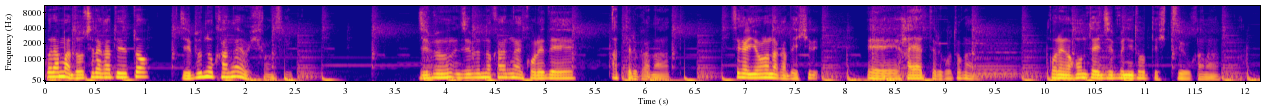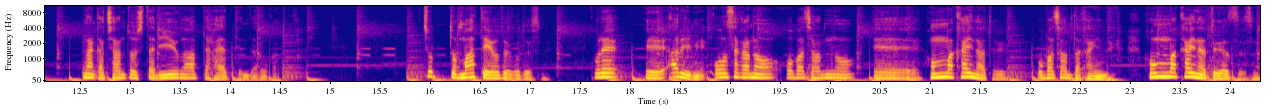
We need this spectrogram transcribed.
これはまあどちらかというと自分の考えを批判する。自分自分の考えこれで合ってるかなと。それから世の中でひ、えー、流行ってることがこれが本当に自分にとって必要かなとか。何かちゃんとした理由があって流行ってんだろうかとか。ちょっと待てよということですね。これ、えー、ある意味大阪のおばちゃんの、えー、ほんまかいなというおばちゃんとは限らない。ほんまかいなというやつですね。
